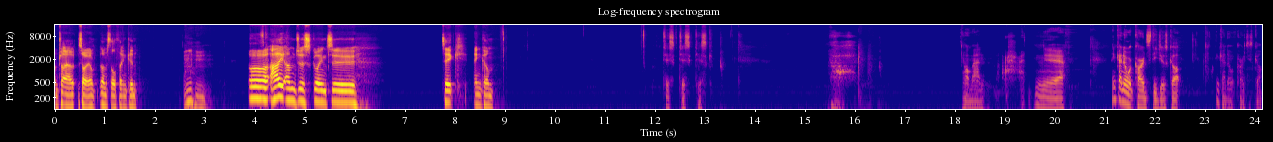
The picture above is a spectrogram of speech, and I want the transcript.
I'm trying. Sorry, I'm, I'm still thinking. Mm-hmm. Uh, I am just going to take income. Tisk tisk tisk. Oh man. Yeah. I think I know what cards Steejo's got. I think I know what cards he's got.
